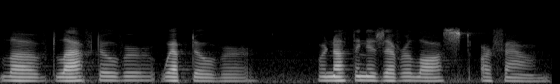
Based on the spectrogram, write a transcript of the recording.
loved, laughed over, wept over, where nothing is ever lost or found.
